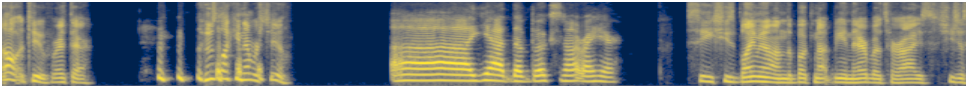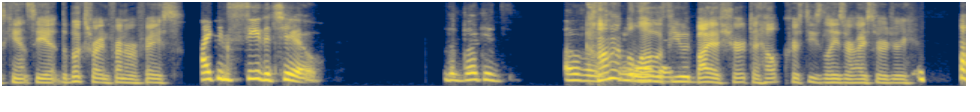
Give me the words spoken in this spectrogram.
Oh, two right there. Who's lucky numbers two? Uh yeah, the book's not right here. See, she's blaming it on the book not being there, but it's her eyes. She just can't see it. The book's right in front of her face. I can see the two. The book is over. Comment below over. if you would buy a shirt to help Christie's laser eye surgery.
